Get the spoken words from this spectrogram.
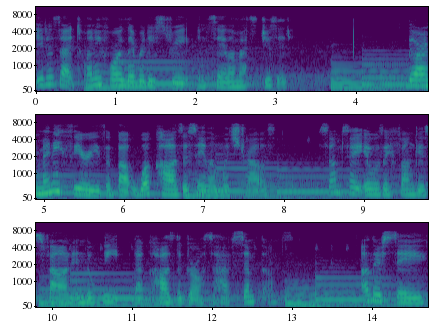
It is at 24 Liberty Street in Salem, Massachusetts. There are many theories about what caused the Salem witch trials. Some say it was a fungus found in the wheat that caused the girls to have symptoms. Others say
